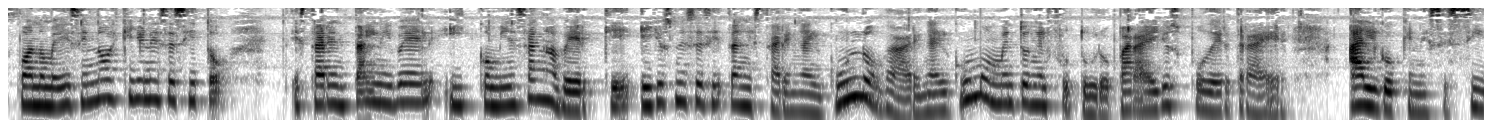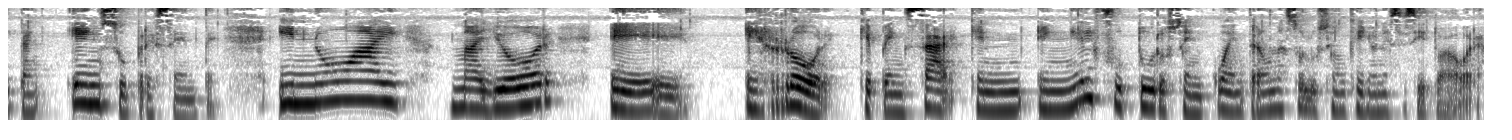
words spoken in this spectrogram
cuando me dicen, no, es que yo necesito estar en tal nivel y comienzan a ver que ellos necesitan estar en algún lugar, en algún momento en el futuro, para ellos poder traer algo que necesitan en su presente. Y no hay mayor eh, error que pensar que en, el futuro se encuentra una solución que yo necesito ahora.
